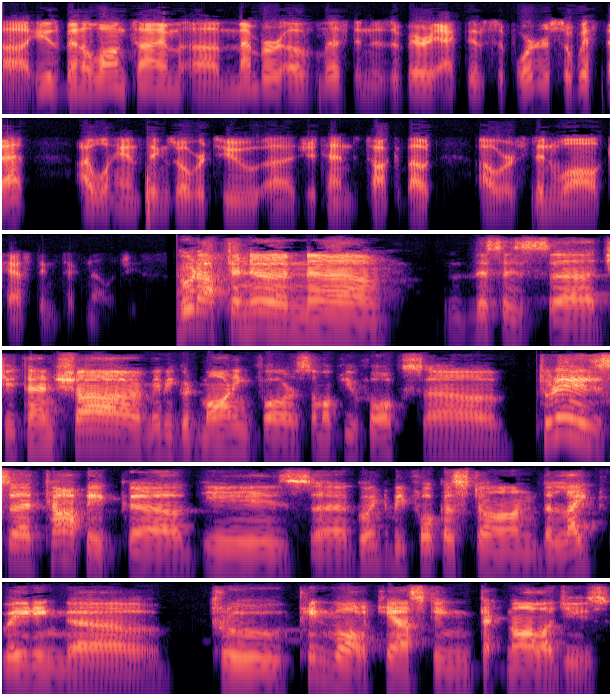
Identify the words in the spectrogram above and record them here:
Uh, he has been a long-time uh, member of LIFT and is a very active supporter. So with that, I will hand things over to Jiten to talk about our thin wall casting technologies. Good afternoon, this is uh, Jiten Shah. Maybe good morning for some of you folks. Uh, today's uh, topic uh, is uh, going to be focused on the light weighting uh, through thin wall casting technologies.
